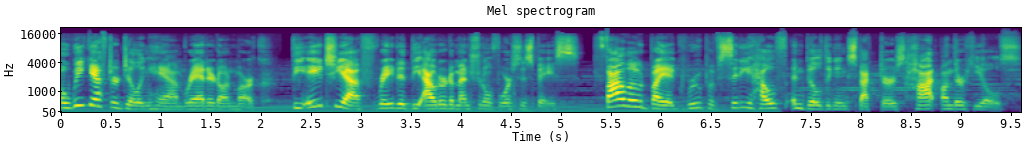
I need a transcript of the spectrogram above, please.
A week after Dillingham ratted on Mark, the ATF raided the Outer Dimensional Forces base, followed by a group of city health and building inspectors hot on their heels.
